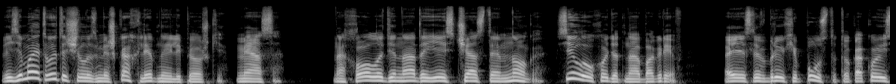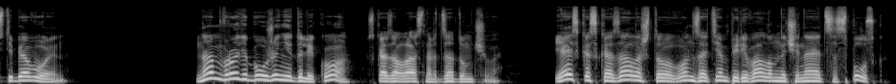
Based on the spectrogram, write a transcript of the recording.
Визимайт вытащил из мешка хлебные лепешки, мясо. На холоде надо есть часто и много, силы уходят на обогрев. А если в брюхе пусто, то какой из тебя воин? «Нам вроде бы уже недалеко», — сказал Аснард задумчиво. Яська сказала, что вон за тем перевалом начинается спуск.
